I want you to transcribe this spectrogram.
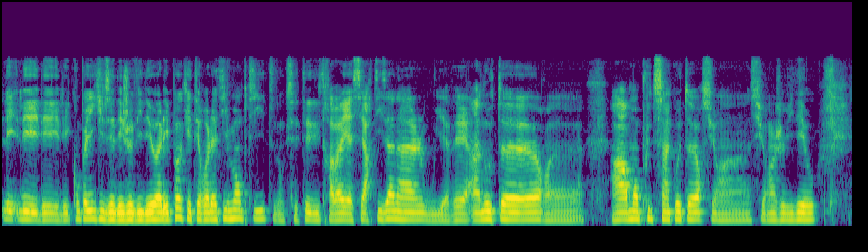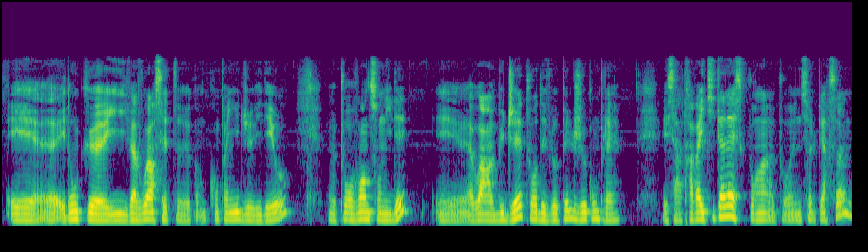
les, les- les- compagnies qui faisaient des jeux vidéo à l'époque étaient relativement petites, donc c'était du travail assez artisanal où il y avait un auteur, rarement plus de cinq auteurs sur un, sur un jeu vidéo. Et, euh, et donc euh, il va voir cette euh, com- compagnie de jeux vidéo pour vendre son idée et avoir un budget pour développer le jeu complet. Et c'est un travail titanesque pour, un, pour une seule personne,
